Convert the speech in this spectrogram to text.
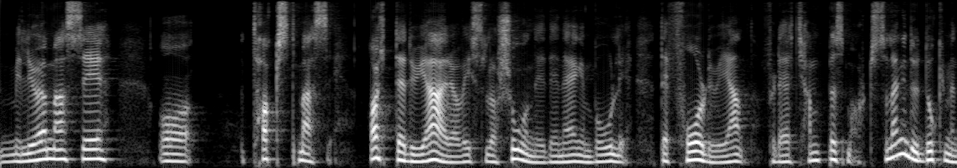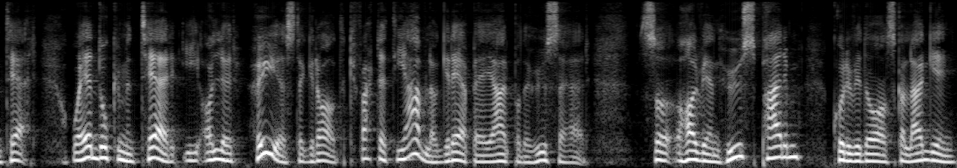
miljømessig og takstmessig. Alt det du gjør av isolasjon i din egen bolig, det får du igjen, for det er kjempesmart. Så lenge du dokumenterer. Og jeg dokumenterer i aller høyeste grad hvert et jævla grep jeg gjør på det huset her. Så har vi en husperm hvor vi da skal legge inn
